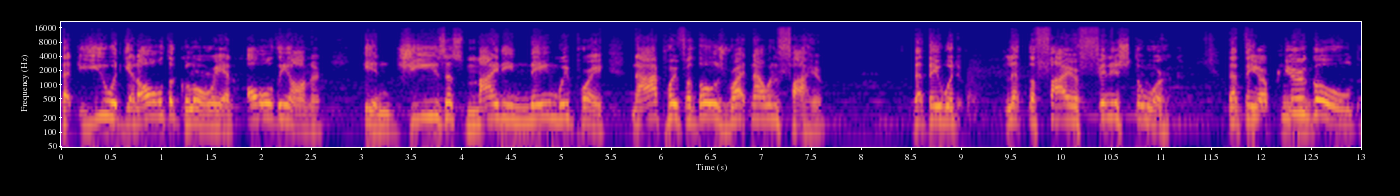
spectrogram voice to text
that you would get all the glory and all the honor. In Jesus' mighty name we pray. Now I pray for those right now in fire that they would let the fire finish the work, that they are pure Mhm. gold,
